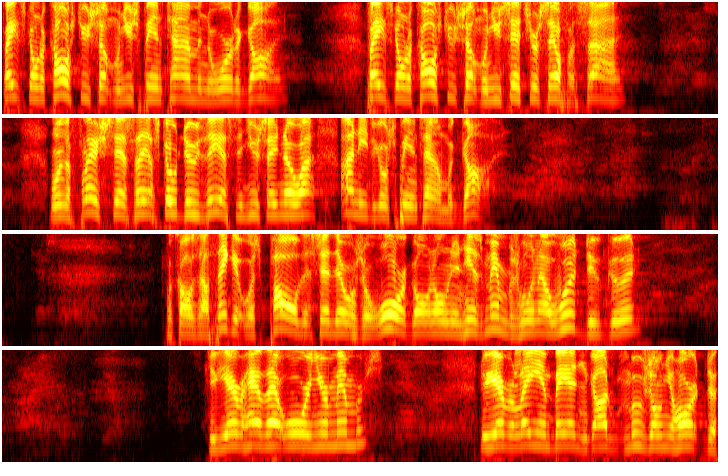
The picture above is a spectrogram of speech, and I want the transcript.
Faith's going to cost you something when you spend time in the Word of God. Faith's going to cost you something when you set yourself aside. When the flesh says, let's go do this, and you say, no, I, I need to go spend time with God. Because I think it was Paul that said there was a war going on in his members when I would do good. Do you ever have that war in your members? Do you ever lay in bed and God moves on your heart to,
